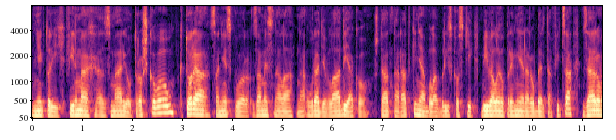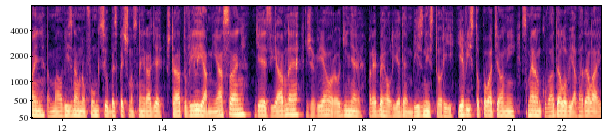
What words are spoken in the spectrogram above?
v niektorých firmách s Máriou Troškovou, ktorá sa neskôr zamestnala na úrade vlády ako štátna radkyňa a bola v blízkosti bývalého premiéra Roberta Fica. Zároveň mal významnú funkciu v Bezpečnostnej rade štátu William Jasaň, kde je zjavné, že v jeho rodine prebehol jeden biznis, ktorý je vystopovateľný smerom ku Vadalovi a Vadal aj,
